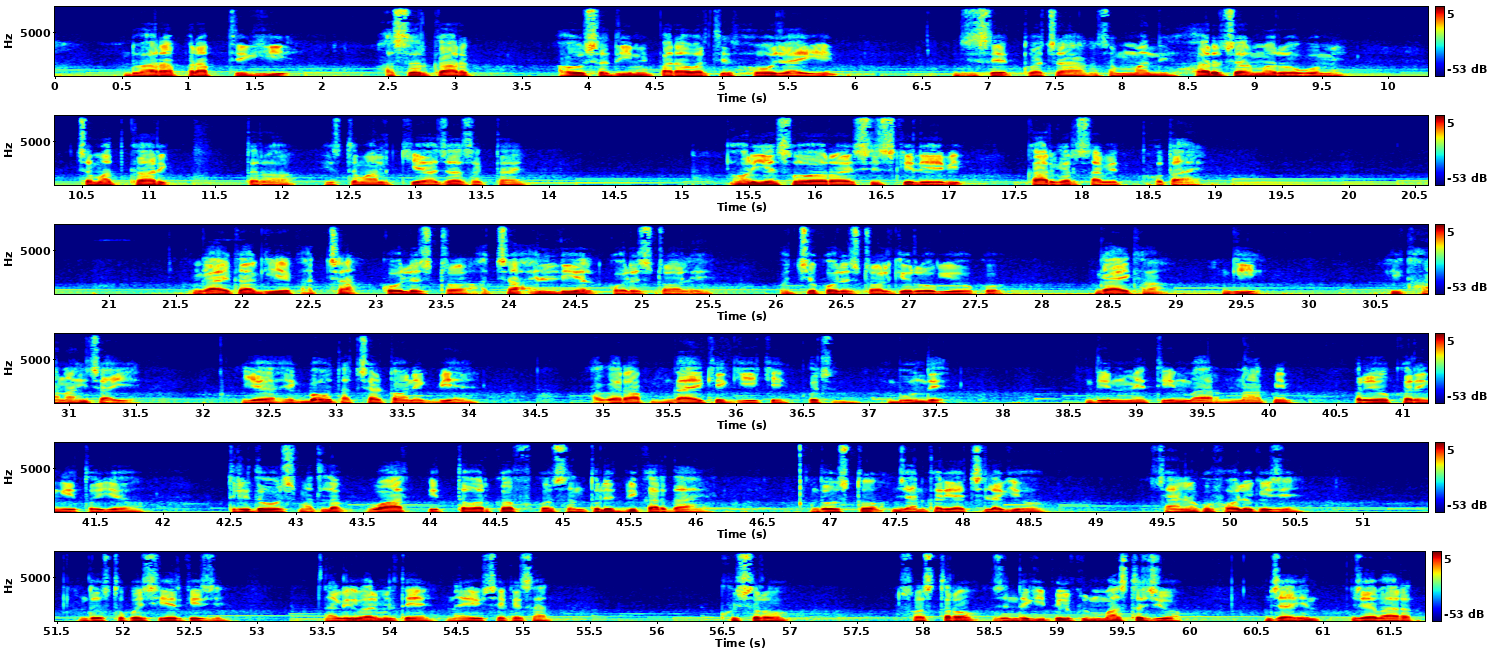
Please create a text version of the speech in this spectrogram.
द्वारा प्राप्त घी असरकारक औषधि में परावर्तित हो जाएगी, जिसे त्वचा संबंधी हर चर्म रोगों में चमत्कारिक तरह इस्तेमाल किया जा सकता है और यह सोराइसिस के लिए भी कारगर साबित होता है। गाय का घी एक अच्छा कोलेस्ट्रॉल अच्छा एलडीएल कोलेस्ट्रॉल है। उच्च कोलेस्ट्रॉल के रोगियों को गाय का घी ही खाना ही चाहिए। यह एक बहुत अच्छा टॉनिक भी है। अगर आप गाय के घी के कुछ बूंदे दिन में तीन बार नाक में प्रयोग करेंगे तो यह त्रिदोष मतलब वात पित्त और कफ को संतुलित भी करता है। दोस्तों, जानकारी अच्छी लगी हो, चैनल को फॉलो कीजिए, दोस्तों को शेयर कीजिए। अगली बार मिलते हैं नए विषय के साथ। खुश रहो, स्वस्थ रहो, ज़िंदगी बिल्कुल मस्त जियो। जय हिंद, जय भारत।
